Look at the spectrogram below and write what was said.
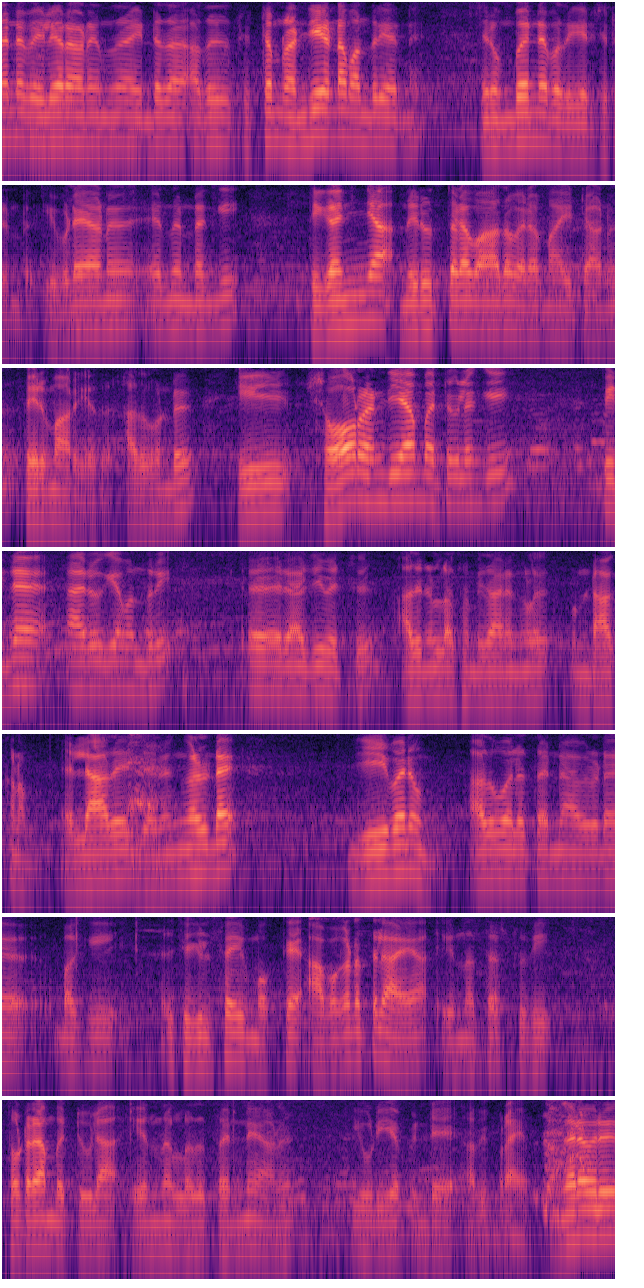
തന്നെ ഫെയിലിയർ എന്ന് അതിന്റെ അത് സിസ്റ്റം റൺ ചെയ്യേണ്ട മന്ത്രി തന്നെ ഇതിനു മുമ്പ് തന്നെ പ്രതികരിച്ചിട്ടുണ്ട്. ഇവിടെയാണ് എന്നുണ്ടെങ്കിൽ തികഞ്ഞ നിരുത്തരവാദപരമായിട്ടാണ് പെരുമാറിയത്. അതുകൊണ്ട് ഈ ഷോ റൺ ചെയ്യാൻ പറ്റൂലെങ്കിൽ പിന്നെ ആരോഗ്യമന്ത്രി രാജിവെച്ച് അതിനുള്ള സംവിധാനങ്ങൾ ഉണ്ടാക്കണം. അല്ലാതെ ജനങ്ങളുടെ ജീവനും അതുപോലെ തന്നെ അവരുടെ ബാക്കി ചികിത്സയും ഒക്കെ അപകടത്തിലായ ഇന്നത്തെ സ്ഥിതി തുടരാൻ പറ്റൂല എന്നുള്ളത് തന്നെയാണ് യു ഡി എഫിന്റെ അഭിപ്രായം. അങ്ങനെ ഒരു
